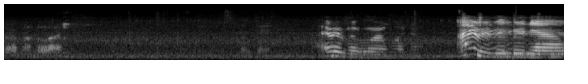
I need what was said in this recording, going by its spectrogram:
Where am I going? Okay. I remember where I'm going now. I remember now.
